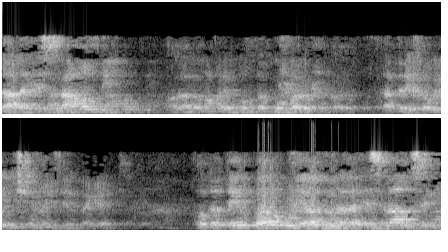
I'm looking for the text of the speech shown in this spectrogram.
دا د اسلام هم دي او دا د مغرب هم د کفر دا درې خبرې اجتماعي ذهن لګي خو د دې بر بنیادونه د اسلام سره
